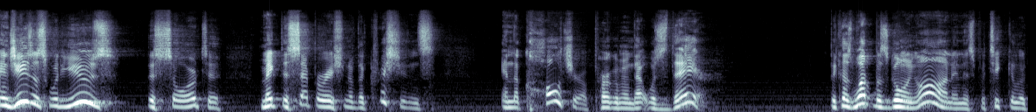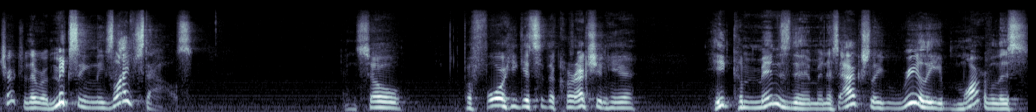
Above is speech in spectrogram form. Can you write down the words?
And Jesus would use this sword to make the separation of the Christians and the culture of Pergamum that was there. Because what was going on in this particular church, they were mixing these lifestyles. And so before he gets to the correction here, he commends them, and it's actually really marvelous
